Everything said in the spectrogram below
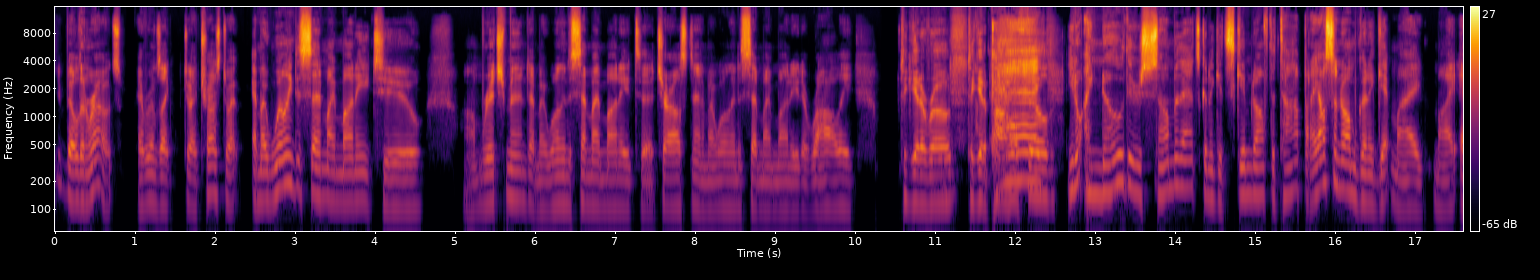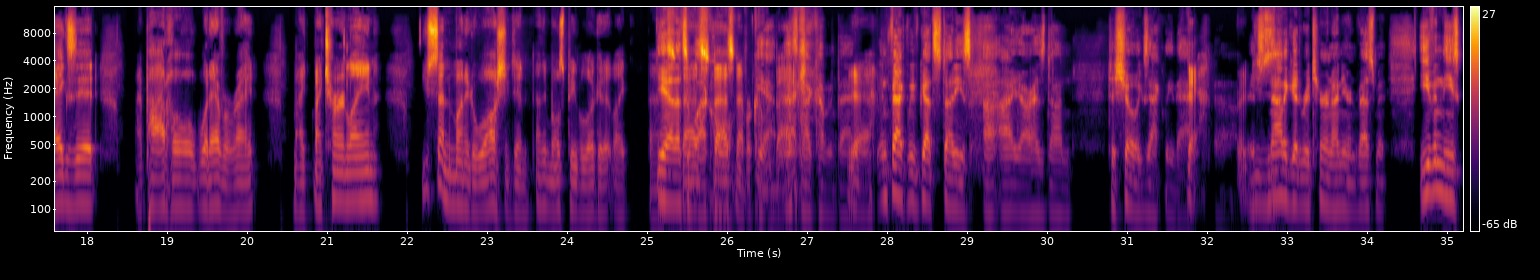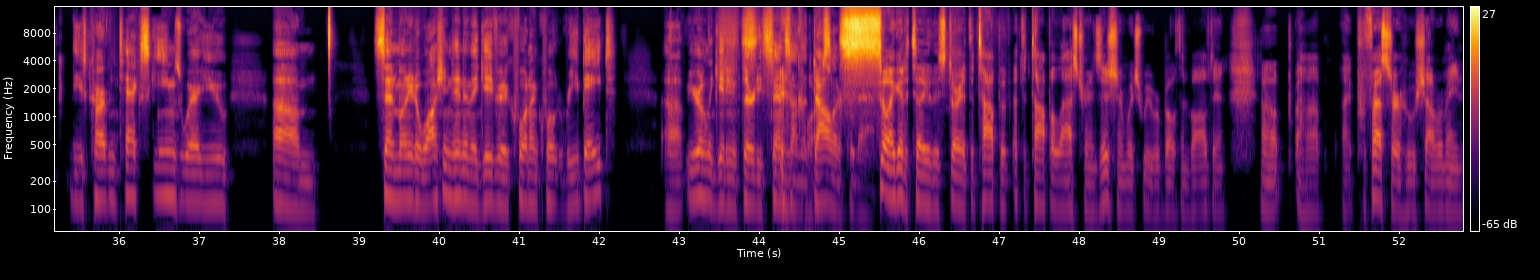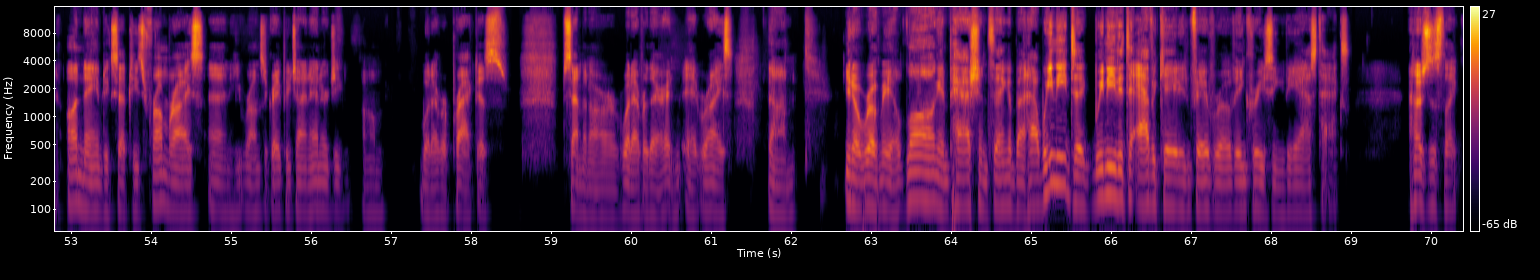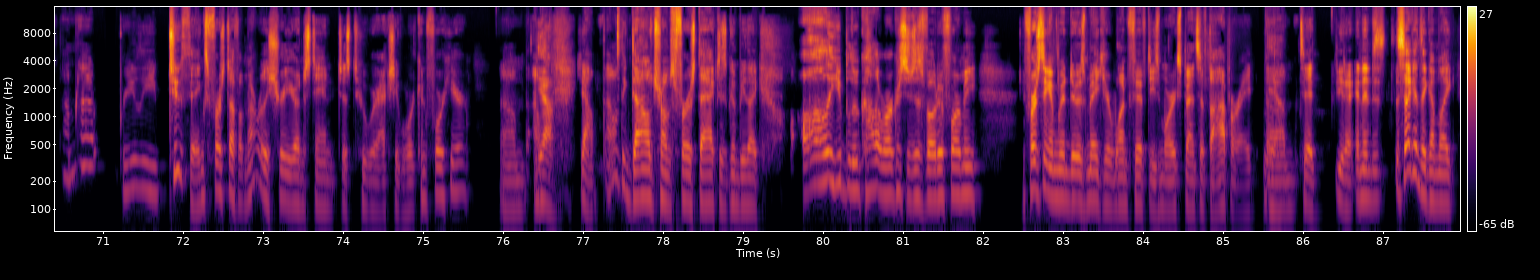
You're building roads. Everyone's like, do I trust? Do I? Am I willing to send my money to um, Richmond? Am I willing to send my money to Charleston? Am I willing to send my money to Raleigh? To get a road to get a pothole filled. You know, I know there's some of that's going to get skimmed off the top, but I also know I'm going to get my my exit, my pothole, whatever, right? My my turn lane. You send the money to Washington. I think most people look at it like, that's, yeah, that's, a black hole. That's never coming yeah, back. That's not coming back. Yeah. In fact, we've got studies uh, IR has done to show exactly that. Yeah. Uh, it's just- not a good return on your investment. Even these these carbon tax schemes where you um, send money to Washington and they gave you a quote unquote rebate, uh, you're only getting thirty cents on the dollar for that. So I got to tell you this story at the top of at the top of last transition, which we were both involved in. Uh, uh, a professor who shall remain unnamed, except he's from Rice and he runs a Great Big Giant Energy, um, whatever practice seminar or whatever there in, at Rice. Um, you know, wrote me a long impassioned thing about how we need to we needed to advocate in favor of increasing the gas tax. And I was just like, I'm not really two things. First off, I'm not really sure you understand just who we're actually working for here. Um, Yeah, yeah, I don't think Donald Trump's first act is going to be like, all of you blue collar workers who just voted for me. The first thing I'm going to do is make your 150s more expensive to operate. Yeah. Um, to you know, and then the second thing I'm like,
